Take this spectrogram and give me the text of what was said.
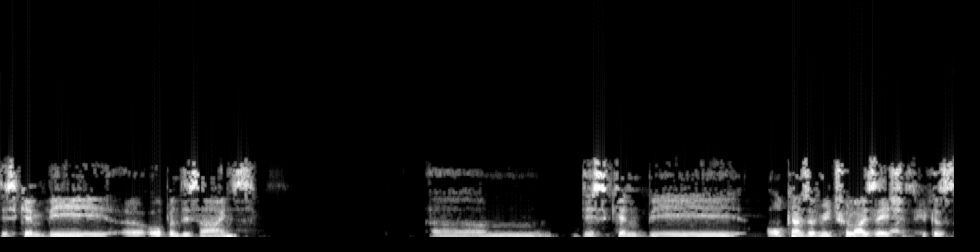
This can be uh, open designs. Um, this can be all kinds of mutualizations because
